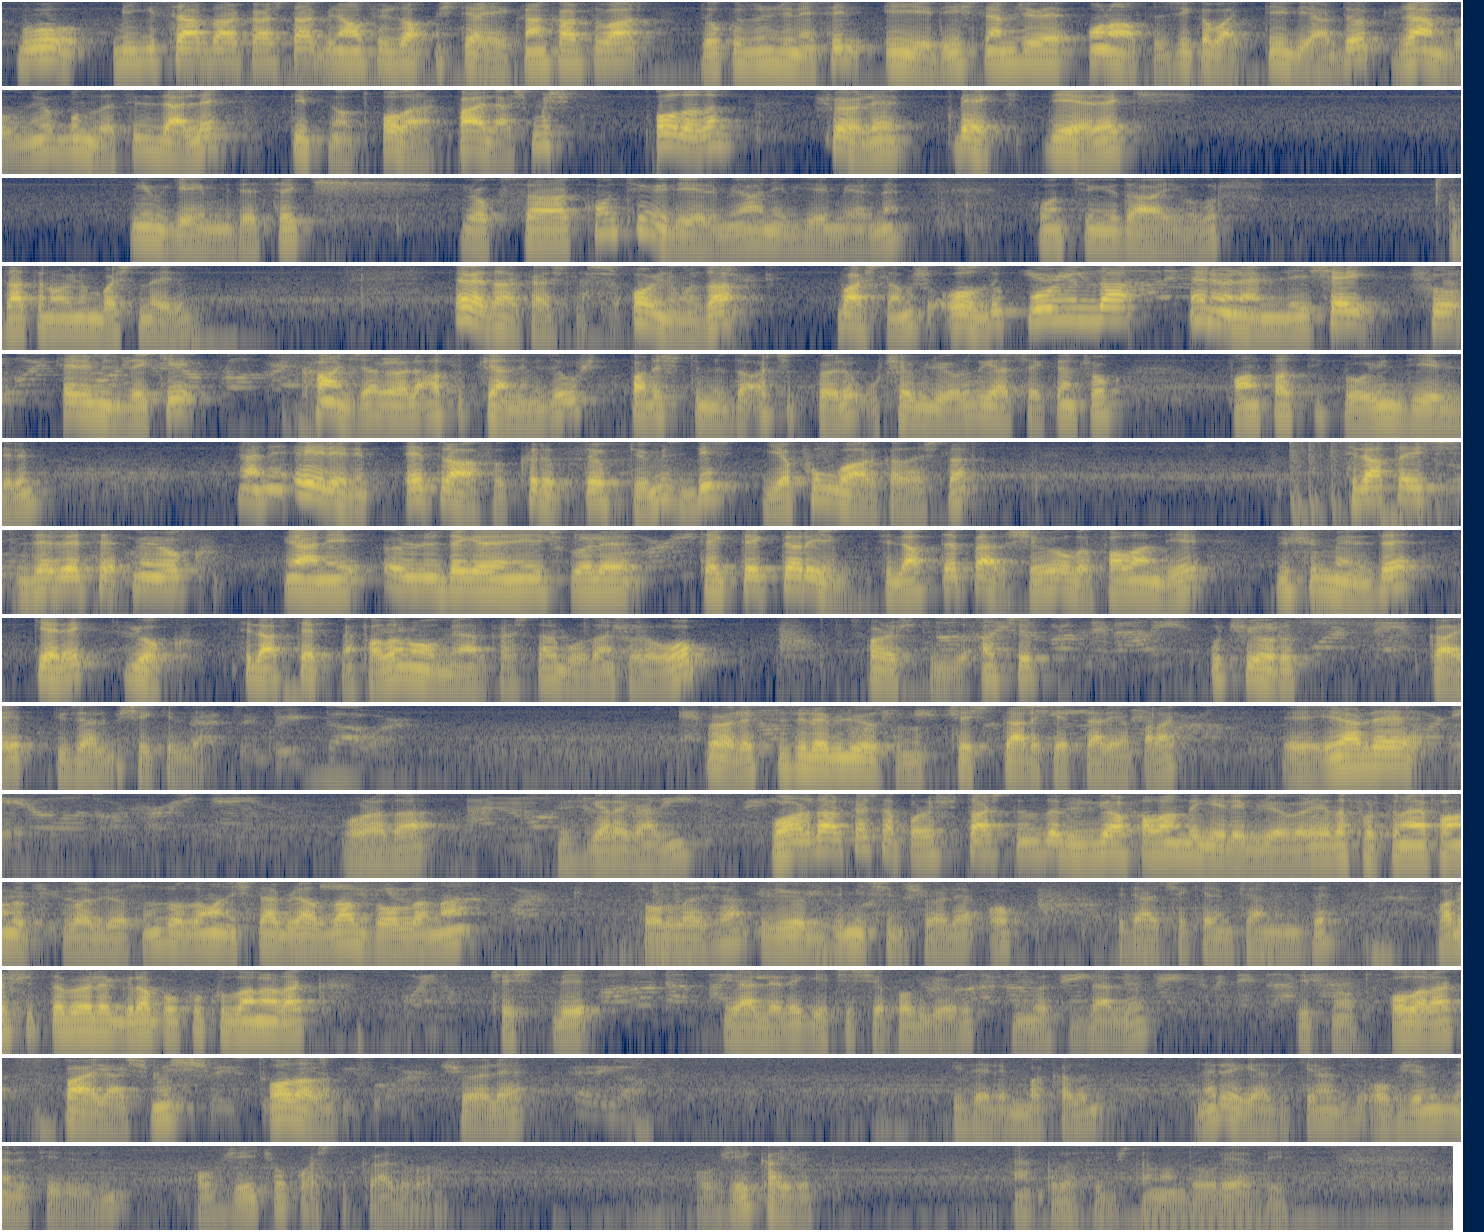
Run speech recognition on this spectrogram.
Bu bilgisayarda arkadaşlar 1660 Ti ekran kartı var. 9. nesil i7 işlemci ve 16 GB DDR4 RAM bulunuyor. Bunu da sizlerle dipnot olarak paylaşmış olalım. Şöyle back diyerek new game mi desek yoksa continue diyelim ya new game yerine. Continue daha iyi olur. Zaten oyunun başındaydım. Evet arkadaşlar oyunumuza başlamış olduk. Bu oyunda en önemli şey şu elimizdeki kanca böyle atıp kendimize paraşütümüzü de açıp böyle uçabiliyoruz. Gerçekten çok fantastik bir oyun diyebilirim. Yani eğlenip etrafı kırıp döktüğümüz bir yapım bu arkadaşlar. Silahta hiç zerre tepme yok. Yani önünüze geleni hiç böyle tek tek tarayayım. Silah teper şey olur falan diye düşünmenize gerek yok. Silah tepme falan olmuyor arkadaşlar. Buradan şöyle hop paraşütümüzü açıp uçuyoruz. Gayet güzel bir şekilde. Böyle süzülebiliyorsunuz çeşitli hareketler yaparak. Ee, ileride burada rüzgara geldim. Bu arada arkadaşlar paraşüt açtığınızda rüzgar falan da gelebiliyor böyle ya da fırtınaya falan da tutulabiliyorsunuz. O zaman işler biraz daha zorlana zorlaşabiliyor bizim için şöyle hop bir daha çekelim kendimizi. Paraşütle böyle grab oku kullanarak çeşitli yerlere geçiş yapabiliyoruz. Bunu da sizlerle dipnot olarak paylaşmış olalım. Şöyle gidelim bakalım. Nereye geldik ya? Biz objemiz neresiydi bizim? Objeyi çok açtık galiba. Objeyi kaybettim. Heh, burasıymış tamam doğru yerdeyiz.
